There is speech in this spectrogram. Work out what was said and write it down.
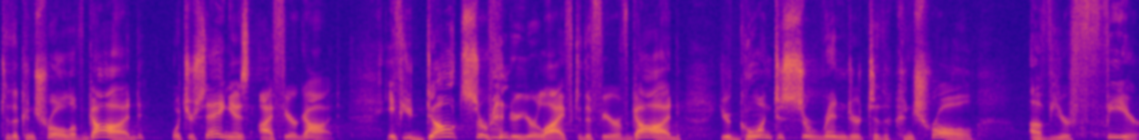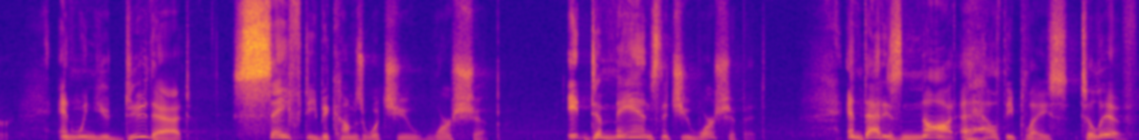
to the control of God, what you're saying is, I fear God. If you don't surrender your life to the fear of God, you're going to surrender to the control of your fear. And when you do that, safety becomes what you worship. It demands that you worship it. And that is not a healthy place to live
